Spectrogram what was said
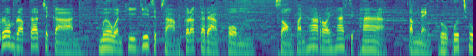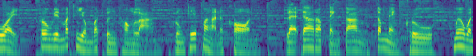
เริ่มรับราชการเมื่อวันที่ 23 กรกฎาคม 2555 ตำแหน่งครูผู้ช่วย โรงเรียนมัธยมวัดปึงทองหลาง กรุงเทพมหานคร และได้รับแต่งตั้งตำแหน่งครูเมื่อวัน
